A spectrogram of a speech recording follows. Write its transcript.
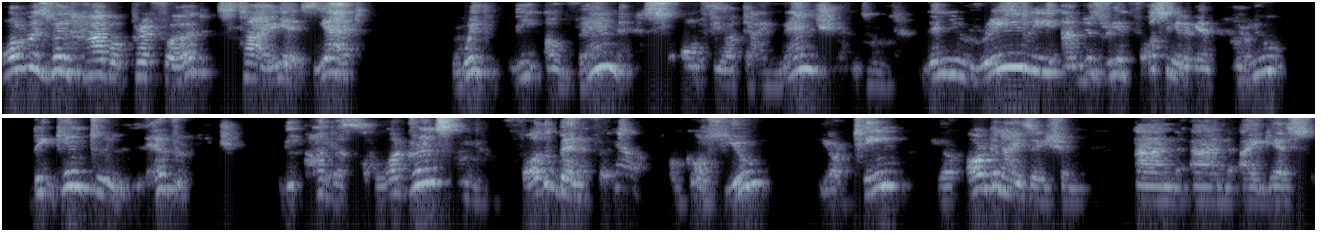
always will have a preferred style, Yes. yet with the awareness of your dimensions, Mm. then you really, I'm just reinforcing it again, Mm. you begin to leverage the other Yes. quadrants Mm. for the benefit Yeah. of course you, your team, your organization, and and I guess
